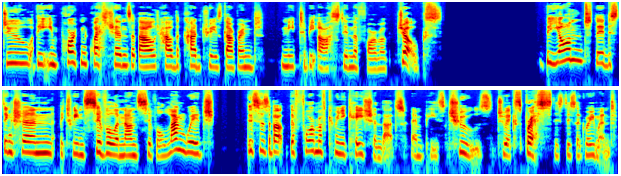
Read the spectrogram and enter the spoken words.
Do the important questions about how the country is governed need to be asked in the form of jokes? Beyond the distinction between civil and uncivil language, this is about the form of communication that MPs choose to express this disagreement.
